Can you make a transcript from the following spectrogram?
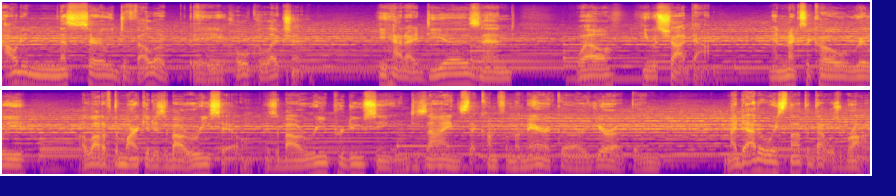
how to necessarily develop a whole collection. He had ideas and, well, he was shot down. In Mexico, really, a lot of the market is about resale, is about reproducing designs that come from America or Europe. And my dad always thought that that was wrong.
